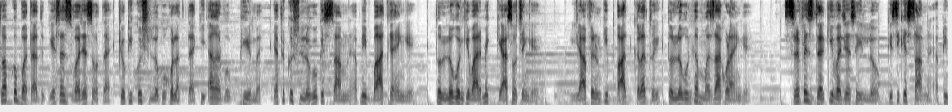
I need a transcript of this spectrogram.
तो आपको बता दूँ कि ऐसा इस वजह से होता है क्योंकि कुछ लोगों को लगता है कि अगर वो भीड़ में या फिर कुछ लोगों के सामने अपनी बात कहेंगे तो लोग उनके बारे में क्या सोचेंगे? या फिर उनकी बात गलत हुई तो लोग उनका मज़ाक उड़ाएँगे। सिर्फ़ इस डर की वजह से ही लोग किसी के सामने अपनी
